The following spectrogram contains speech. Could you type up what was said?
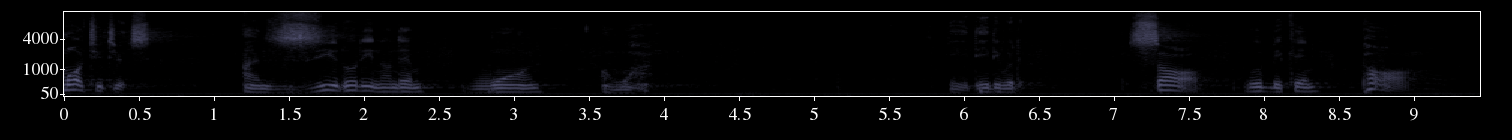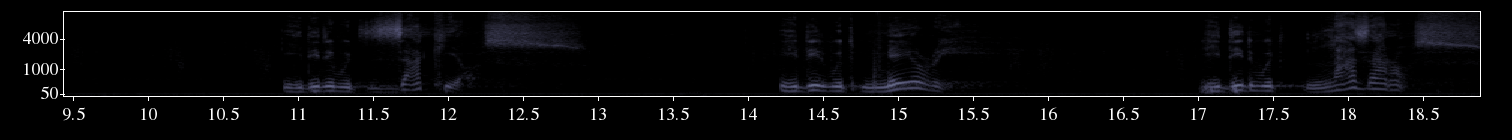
multitudes and zeroed in on them one on one. He did it with Saul, who became Paul. He did it with Zacchaeus. He did it with Mary. He did it with Lazarus.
